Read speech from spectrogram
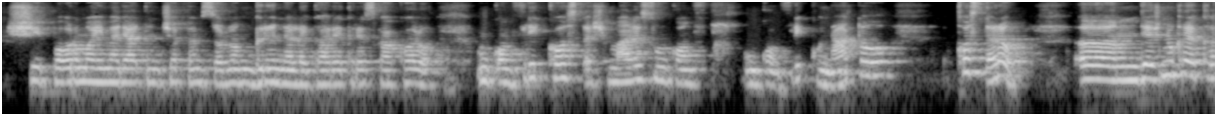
și pe urmă imediat începem să luăm grânele care cresc acolo. Un conflict costă și mai ales un conflict, un conflict cu NATO costă rău. Um, deci nu cred că,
